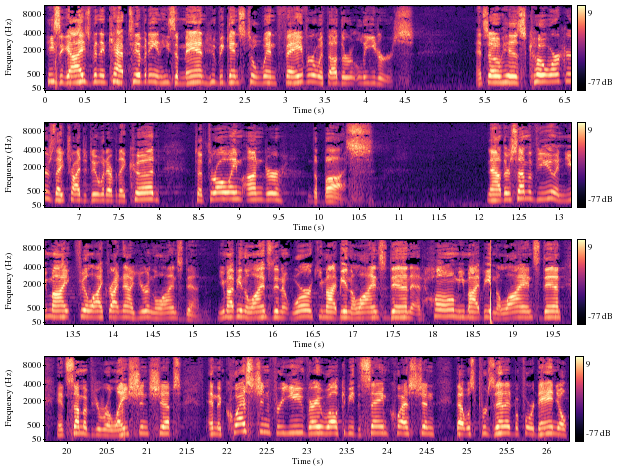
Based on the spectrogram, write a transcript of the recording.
He's a guy who's been in captivity, and he's a man who begins to win favor with other leaders. And so his coworkers, they tried to do whatever they could to throw him under the bus. Now, there's some of you, and you might feel like right now you're in the lion's den. You might be in the lion's den at work. You might be in the lion's den at home. You might be in the lion's den in some of your relationships. And the question for you very well could be the same question that was presented before Daniel.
